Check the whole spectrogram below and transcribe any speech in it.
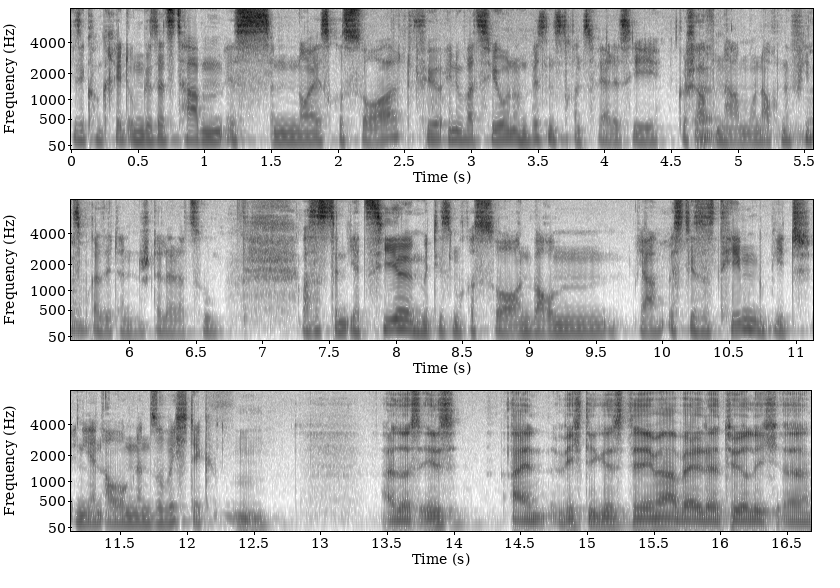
die Sie konkret umgesetzt haben, ist ein neues Ressort für Innovation und Wissenstransfer, das Sie geschaffen ja. haben und auch eine Vizepräsidentenstelle dazu. Was ist denn Ihr Ziel mit diesem Ressort und warum ja, ist dieses Themengebiet in Ihren Augen dann so wichtig? Mhm. Also es ist ein wichtiges Thema, weil natürlich äh,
